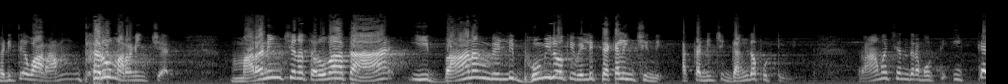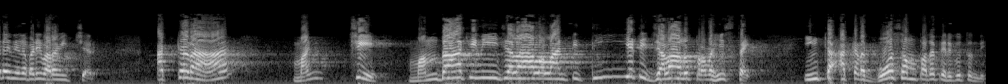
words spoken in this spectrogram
పడితే వారందరూ మరణించారు. మరణించిన తరువాత ఈ బాణం వెళ్ళి భూమిలోకి వెళ్ళి పెకలించింది. అక్కడి నుంచి గంగ పుట్టింది. రామచంద్రమూర్తి ఇక్కడ నిలబడి వరం ఇచ్చారు. అక్కడ మంచి మందాకినీ జలాల లాంటి తీయటి జలాలు ప్రవహిస్తాయి. ఇంకా అక్కడ గోసంపద పెరుగుతుంది.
